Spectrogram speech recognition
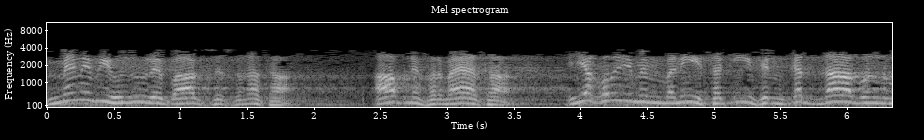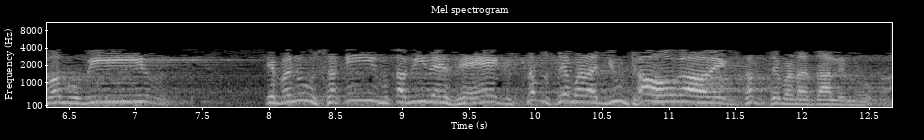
میں نے بھی حضور پاک سے سنا تھا۔ آپ نے فرمایا تھا، یخرج من بنی سکیف کداب و مبیر، کہ بنو سکیف قبیلے سے ایک سب سے بڑا جھوٹا ہوگا اور ایک سب سے بڑا ظالم ہوگا۔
